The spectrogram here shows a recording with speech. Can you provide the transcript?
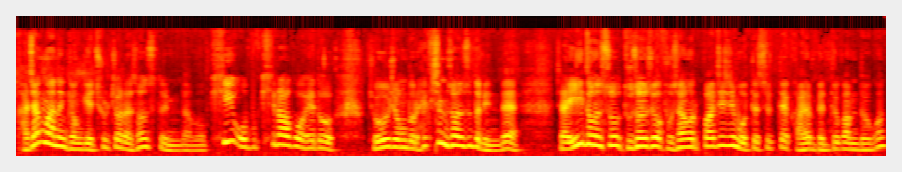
가장 많은 경기에 출전한 선수들입니다. 뭐 key of key라고 해도 좋을 정도로 핵심 선수들인데 자, 이 선수 두 선수가 부상으로 빠지지 못했을 때 과연 벤투 감독은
